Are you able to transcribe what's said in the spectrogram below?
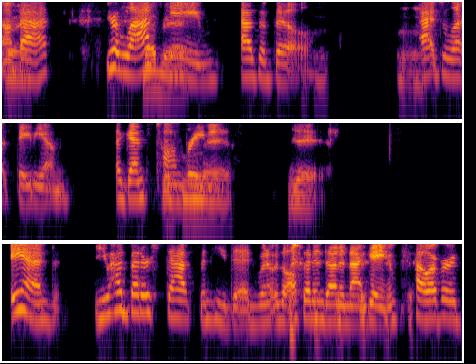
Not right. bad. Your last bad. game as a Bill. Mm-hmm mm-hmm. at Gillette Stadium against Tom Brady. Yeah. And you had better stats than he did when it was all said and done in that game. However,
